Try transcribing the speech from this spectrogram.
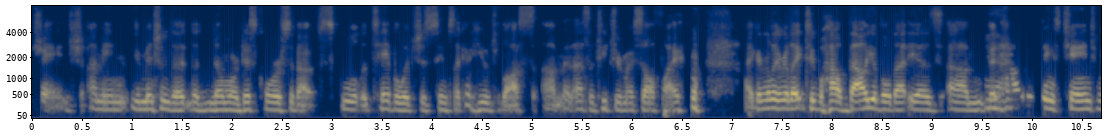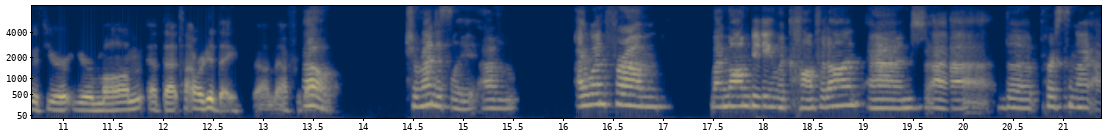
change? I mean, you mentioned the, the no more discourse about school at the table, which just seems like a huge loss. Um, and as a teacher myself, I I can really relate to how valuable that is. Um, but how did things change with your your mom at that time, or did they um, after that? Oh, tremendously. Um, I went from my mom being the confidant and uh, the person I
